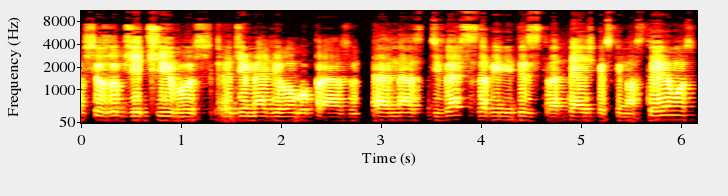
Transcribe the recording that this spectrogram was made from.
os seus objetivos de médio e longo prazo uh, nas diversas avenidas estratégicas que nós temos,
